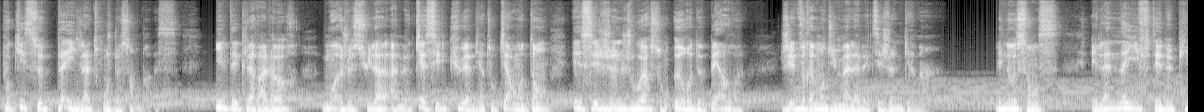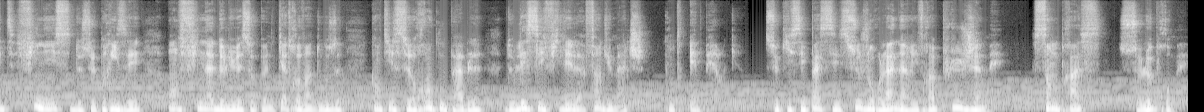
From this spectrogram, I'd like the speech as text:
pour qu'il se paye la tronche de Sampras. Il déclare alors moi, je suis là à me casser le cul à bientôt 40 ans et ces jeunes joueurs sont heureux de perdre. J'ai vraiment du mal avec ces jeunes gamins. L'innocence et la naïveté de Pete finissent de se briser en finale de l'US Open 92 quand il se rend coupable de laisser filer la fin du match contre Edberg. Ce qui s'est passé ce jour-là n'arrivera plus jamais. Sampras se le promet.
